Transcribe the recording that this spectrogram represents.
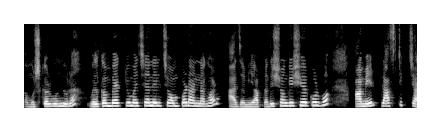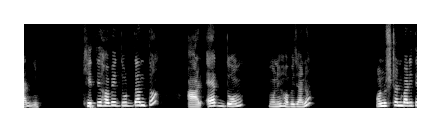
নমস্কার বন্ধুরা welcome back to my channel Champa রান্নাঘর। আজ আমি আপনাদের সঙ্গে শেয়ার করব আমের প্লাস্টিক চাটনি। খেতে হবে দুর্দান্ত আর একদম মনে হবে যেন অনুষ্ঠান বাড়িতে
